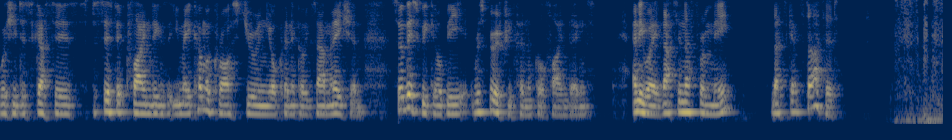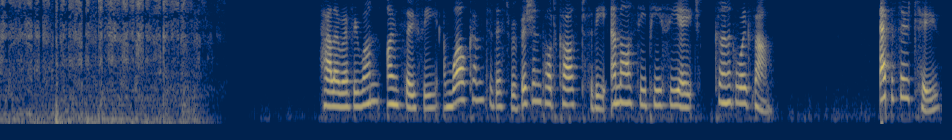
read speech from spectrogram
where she discusses specific findings that you may come across during your clinical examination. So this week it'll be respiratory clinical findings. Anyway, that's enough from me. Let's get started. Hello everyone, I'm Sophie and welcome to this revision podcast for the MRCPCH clinical exam. Episode 2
